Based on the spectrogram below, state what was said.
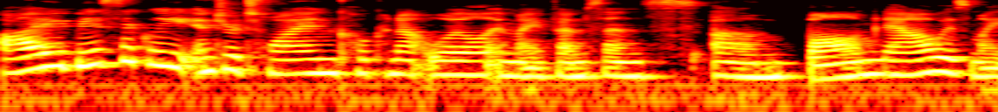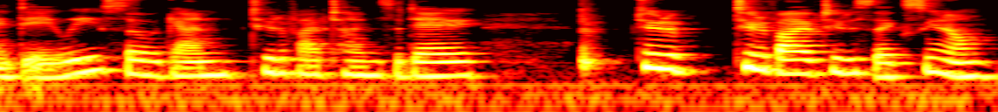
I basically intertwine coconut oil in my FemSense um, balm now is my daily. So again, two to five times a day, two to two to five, two to six. You know,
